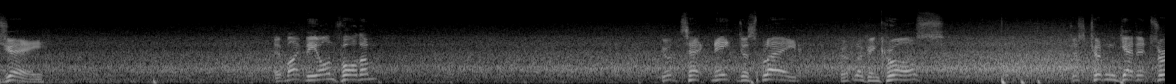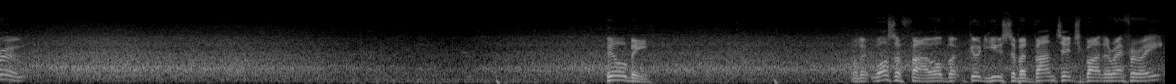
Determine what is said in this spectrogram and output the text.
Jay. It might be on for them. Good technique displayed. Good looking cross. Just couldn't get it through. Bilby. Well, it was a foul, but good use of advantage by the referee.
